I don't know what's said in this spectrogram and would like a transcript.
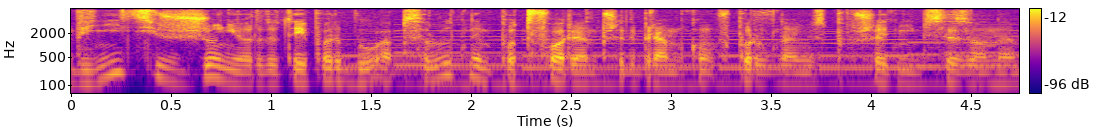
Vinicius Junior do tej pory był absolutnym potworem przed bramką w porównaniu z poprzednim sezonem.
